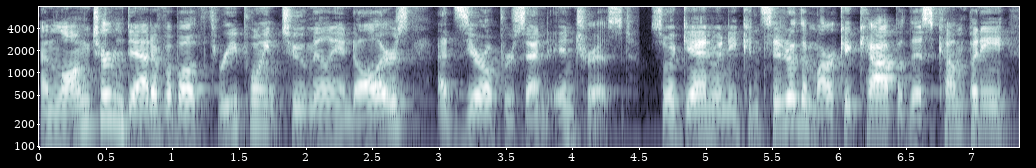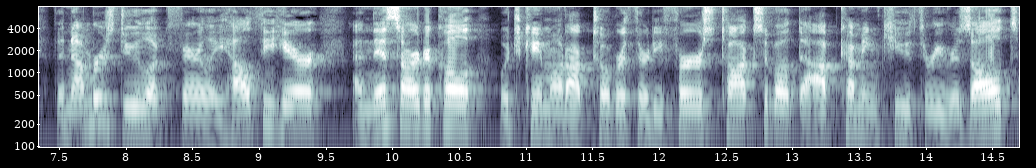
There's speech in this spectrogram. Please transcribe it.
and long term debt of about $3.2 million at 0% interest. So, again, when you consider the market cap of this company, the numbers do look fairly healthy here. And this article, which came out October 31st, talks about the upcoming Q3 results,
